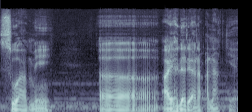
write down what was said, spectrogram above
suami uh, ayah dari anak-anaknya.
